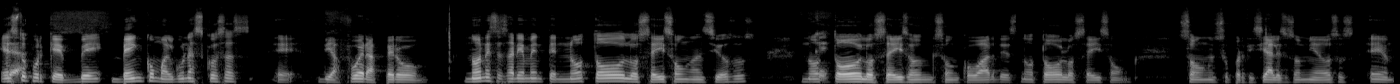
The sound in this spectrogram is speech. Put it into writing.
Esto porque ven como algunas cosas eh, de afuera, pero no necesariamente, no todos los seis son ansiosos, no todos los seis son, son cobardes, no todos los seis son, son superficiales o son miedosos. Eh,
